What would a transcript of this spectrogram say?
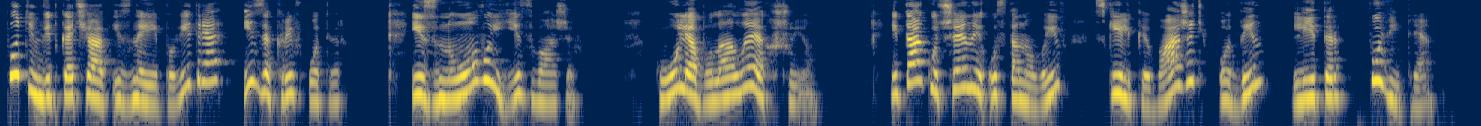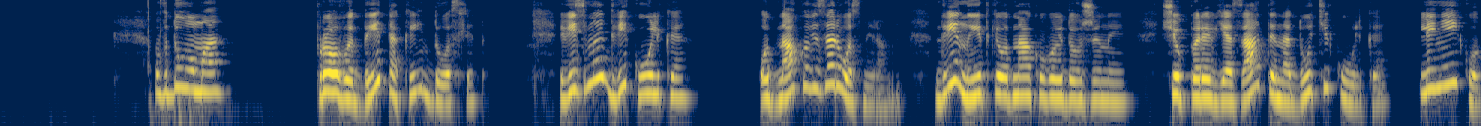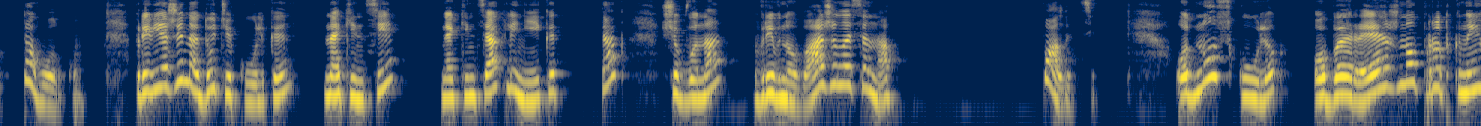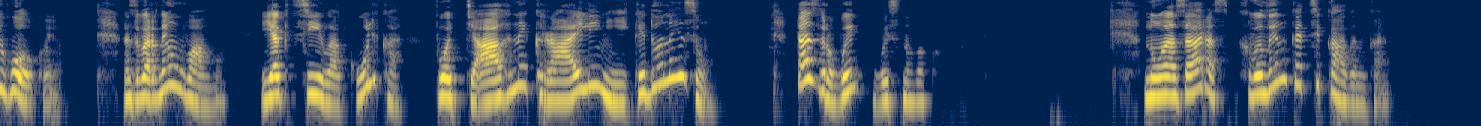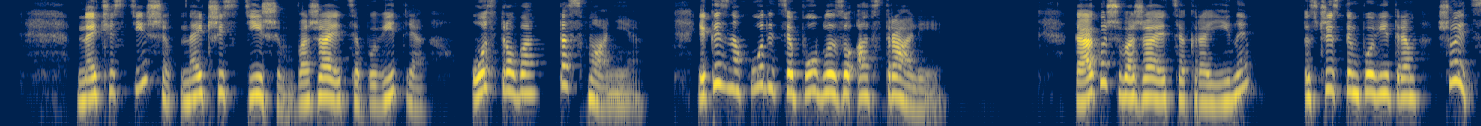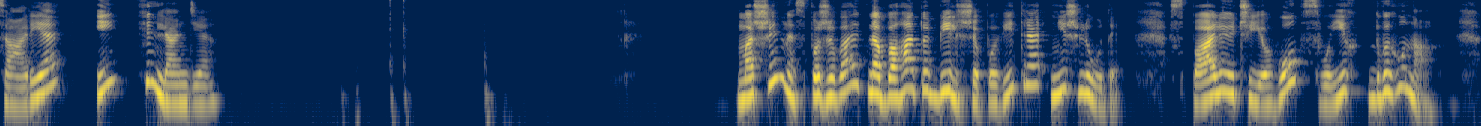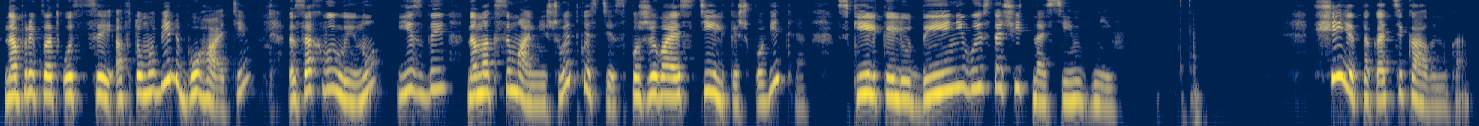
Потім відкачав із неї повітря і закрив отвір. І знову її зважив. Куля була легшою. І так учений установив, скільки важить один літр повітря. Вдома проведи такий дослід. Візьми дві кульки, однакові за розмірами, дві нитки однакової довжини, щоб перев'язати надуті кульки, лінійку та голку. Прив'яжи надуті кульки на кінці, на кінцях лінійки так, щоб вона врівноважилася на палиці. Одну з кульок обережно проткни голкою. Зверни увагу, як ціла кулька потягне край лінійки донизу. Та зроби висновок. Ну а зараз хвилинка цікавинка. Найчастішим, найчистішим вважається повітря острова Тасманія, який знаходиться поблизу Австралії. Також вважаються країни з чистим повітрям Швейцарія і Фінляндія. Машини споживають набагато більше повітря, ніж люди, спалюючи його в своїх двигунах. Наприклад, ось цей автомобіль Бугаті за хвилину їзди на максимальній швидкості споживає стільки ж повітря, скільки людині вистачить на 7 днів. Ще є така цікавинка,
